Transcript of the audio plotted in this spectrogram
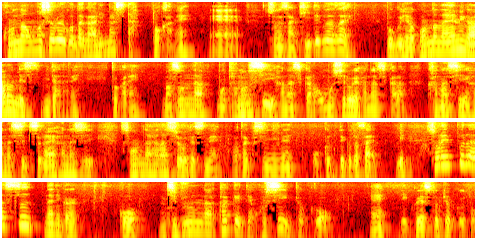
こんな面白いことがありましたとかね、えー、曽根さん聞いてください。僕にはこんな悩みがあるんですみたいなね。とかね、まあ、そんなもう楽しい話から面白い話から悲しい話辛い話そんな話をですね私にね送ってください。でそれプラス何かこう自分がかけてほしい曲を、ね、リクエスト曲と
